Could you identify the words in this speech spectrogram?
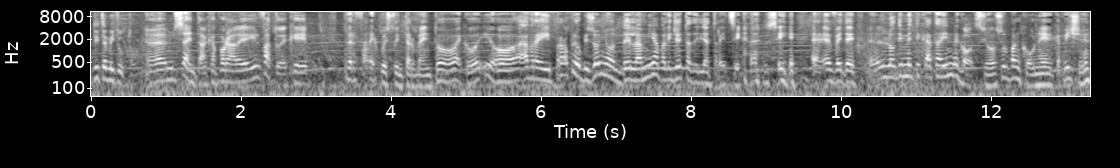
Ditemi tutto. Ehm, senta, caporale, il fatto è che per fare questo intervento, ecco, io avrei proprio bisogno della mia valigetta degli attrezzi. sì, eh, vede, eh, l'ho dimenticata in negozio, sul bancone, capisce?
